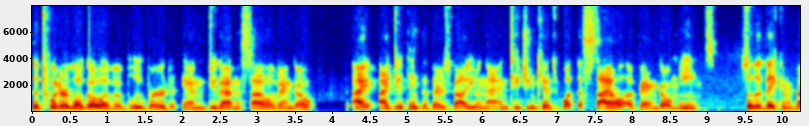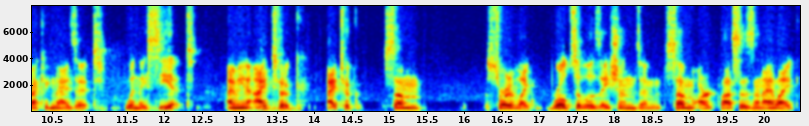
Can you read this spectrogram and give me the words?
the Twitter logo of a blue bird, and do that in the style of Van Gogh. I I do think that there's value in that and teaching kids what the style of Van Gogh means, so that they can recognize it when they see it. I mean, I took I took some sort of like world civilizations and some art classes, and I like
